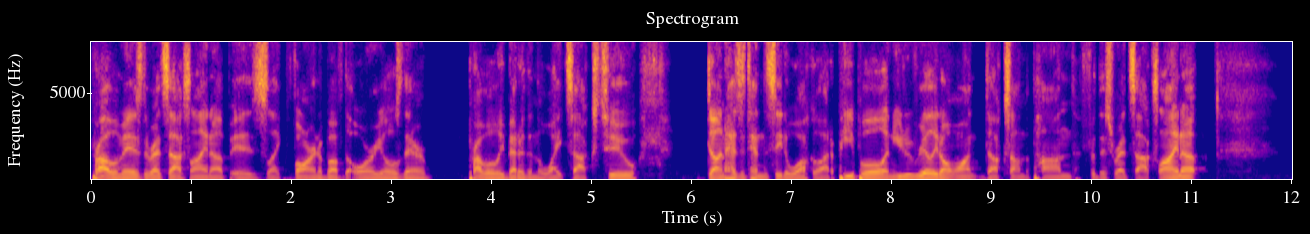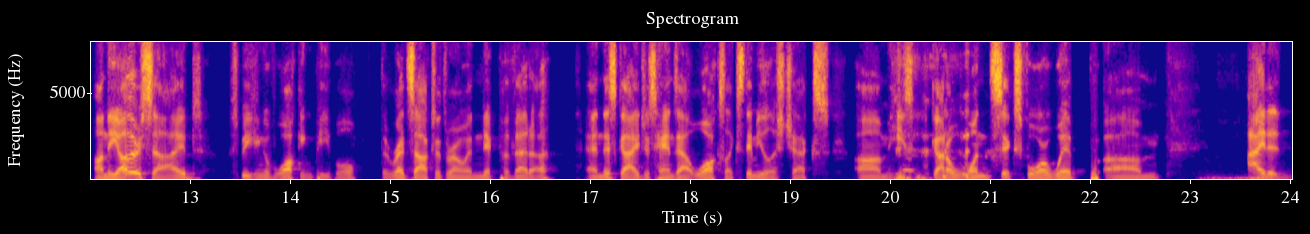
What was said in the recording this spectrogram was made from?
Problem is, the Red Sox lineup is like far and above the Orioles. They're probably better than the White Sox, too. Dunn has a tendency to walk a lot of people, and you really don't want ducks on the pond for this Red Sox lineup. On the other side, speaking of walking people, the Red Sox are throwing Nick Pivetta, and this guy just hands out walks like stimulus checks. Um, he's got a one six four whip. Um, I did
